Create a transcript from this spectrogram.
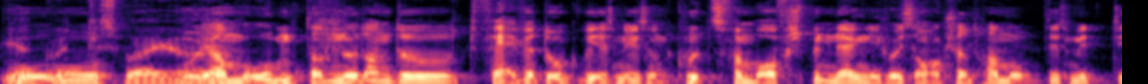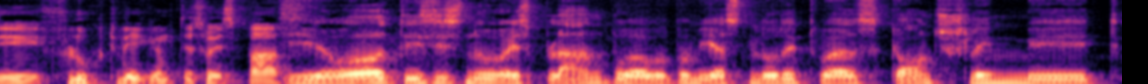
Ja, wo, gut, das war ja- wo ja am Abend dann nur dann der Fiverr da gewesen ist und kurz vorm Aufspielen eigentlich alles angeschaut haben, ob das mit den Fluchtwegen und das alles passt. Ja, das ist nur alles planbar, aber beim ersten Loaded war es ganz schlimm mit,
